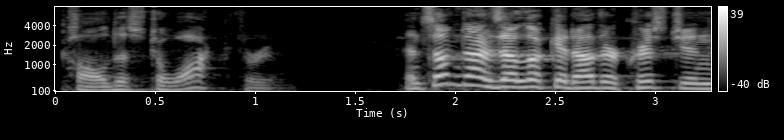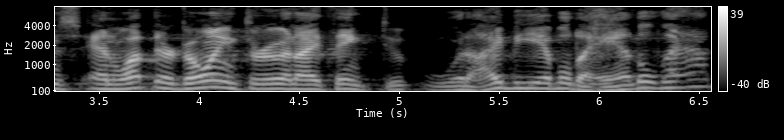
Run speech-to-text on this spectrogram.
called us to walk through. And sometimes I look at other Christians and what they're going through, and I think, would I be able to handle that?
